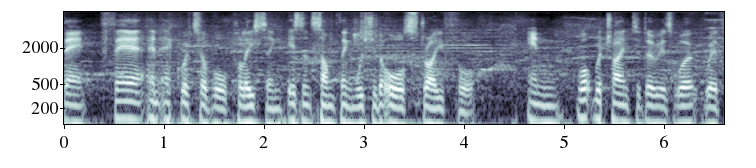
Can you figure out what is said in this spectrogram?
that fair and equitable policing isn't something we should all strive for. And what we're trying to do is work with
